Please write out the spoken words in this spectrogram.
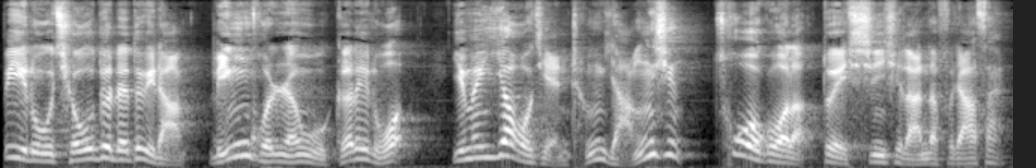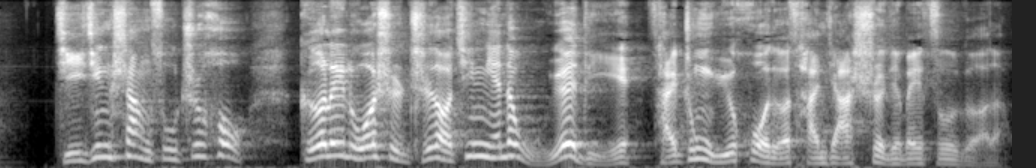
秘鲁球队的队长灵魂人物格雷罗因为药检呈阳性，错过了对新西兰的附加赛。几经上诉之后，格雷罗是直到今年的五月底才终于获得参加世界杯资格的。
